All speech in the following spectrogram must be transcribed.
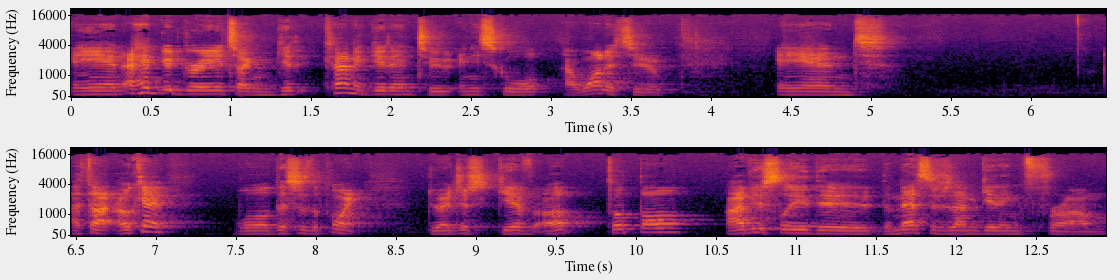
And I had good grades, so I can get kind of get into any school I wanted to. And I thought, okay, well, this is the point. Do I just give up football? Obviously, the the message I'm getting from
